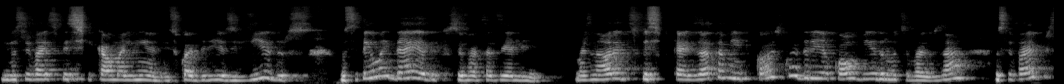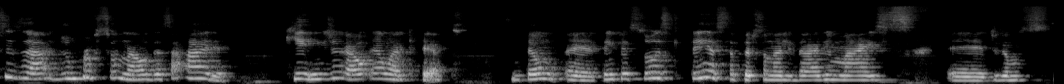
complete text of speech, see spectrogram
e você vai especificar uma linha de esquadrias e vidros, você tem uma ideia do que você vai fazer ali mas na hora de especificar exatamente qual esquadria, qual vidro você vai usar, você vai precisar de um profissional dessa área, que em geral é um arquiteto. Então, é, tem pessoas que têm essa personalidade mais, é, digamos,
